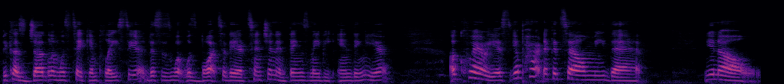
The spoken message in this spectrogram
because juggling was taking place here. This is what was brought to their attention, and things may be ending here. Aquarius, your partner could tell me that, you know,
